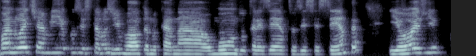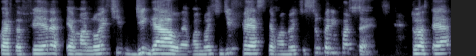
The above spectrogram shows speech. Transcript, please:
Boa noite, amigos. Estamos de volta no canal Mundo 360 e hoje, quarta-feira, é uma noite de gala, é uma noite de festa, é uma noite super importante. Estou até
